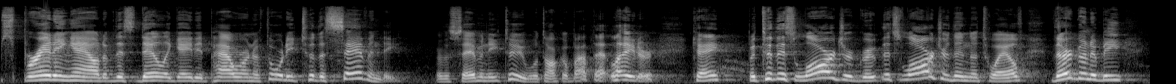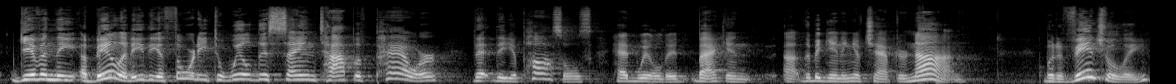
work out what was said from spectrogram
spreading out of this delegated power and authority to the 70 or the 72. We'll talk about that later. Okay? But to this larger group that's larger than the 12, they're going to be given the ability, the authority to wield this same type of power that the apostles had wielded back in uh, the beginning of chapter 9. But eventually,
